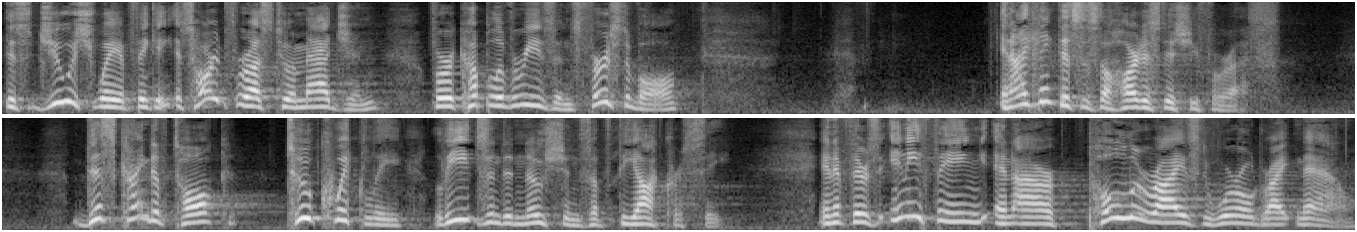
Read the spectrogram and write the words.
this Jewish way of thinking, it's hard for us to imagine for a couple of reasons. First of all, and I think this is the hardest issue for us. This kind of talk too quickly leads into notions of theocracy. And if there's anything in our polarized world right now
